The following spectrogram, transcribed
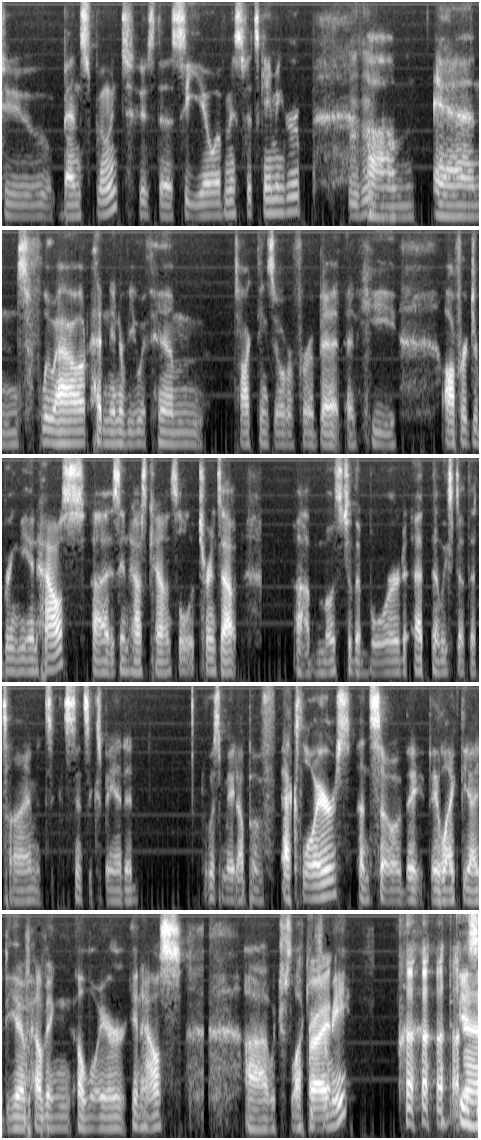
to Ben Spunt, who's the CEO of Misfits Gaming Group, mm-hmm. um, and flew out, had an interview with him, talked things over for a bit, and he offered to bring me in house uh, as in house counsel. It turns out uh, most of the board, at, at least at the time, it's since expanded, was made up of ex lawyers, and so they, they liked the idea of having a lawyer in house, uh, which was lucky right. for me. is,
